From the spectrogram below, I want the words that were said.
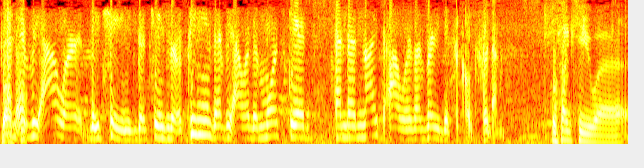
Well, and every hour they change. They change their opinions. Every hour they're more scared, and the night hours are very difficult for them. Well, thank you, uh,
